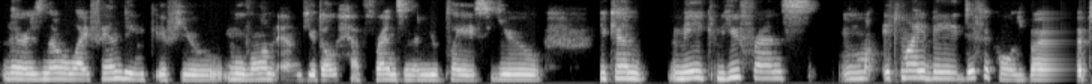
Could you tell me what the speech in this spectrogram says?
there is no life ending if you move on and you don't have friends in a new place. You you can make new friends. It might be difficult, but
